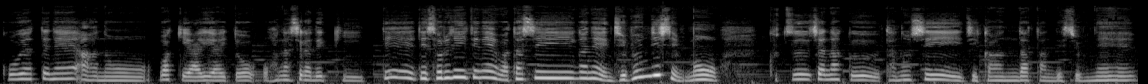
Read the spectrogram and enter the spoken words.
こうやってね、あの、和気あいあいとお話ができて、で、それでいてね、私がね、自分自身も苦痛じゃなく楽しい時間だったんですよね。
